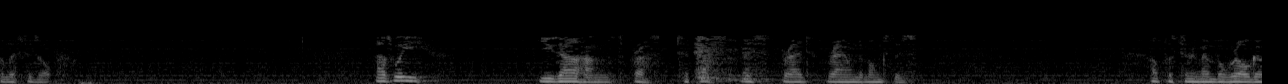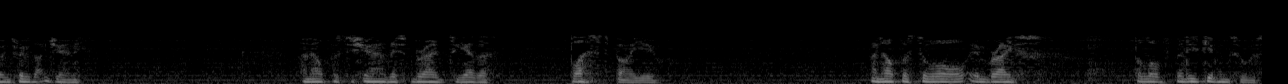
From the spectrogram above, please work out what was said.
to lift us up. As we use our hands to to pass this bread round amongst us. Help us to remember we're all going through that journey. And help us to share this bread together, blessed by you. And help us to all embrace the love that is given to us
